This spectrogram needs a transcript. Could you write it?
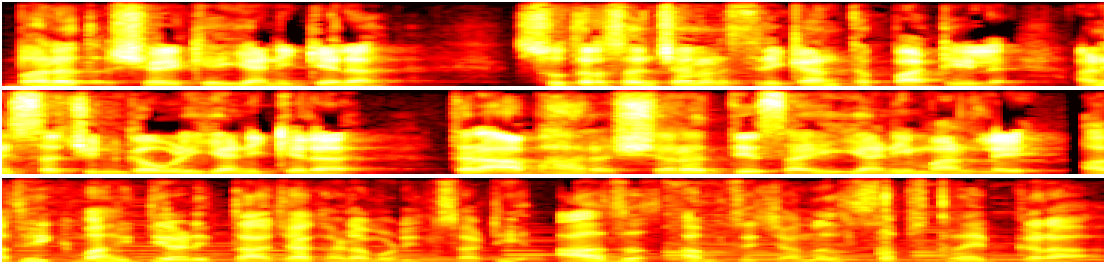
भरत शेळके यांनी केलं. सूत्रसंचालन श्रीकांत पाटील आणि सचिन गवळी यांनी केलं. तर आभार शरद देसाई यांनी मानले. अधिक माहिती आणि ताज्या घडामोडींसाठी आजच आमचे चॅनल सबस्क्राईब करा.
